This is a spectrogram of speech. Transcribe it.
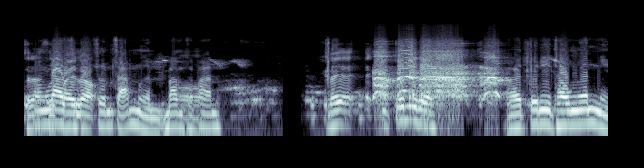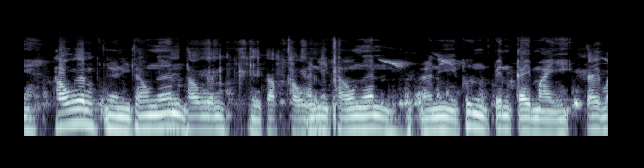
ชนะข้างสี่ล่าไฟสุดแล้ว ชนสามหมื่นบางสะพานในอีกตัวนี้เลยเออตัวนี้เท่าเงินนี่เท่าเงินเออนี่เท่าเงิน เท่าเงินนี่ครับเท่าอัเงินนนี้เท่าเงิน อันนี้เพิ่งเป็นไก่ใหม่ ไก่ไหม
